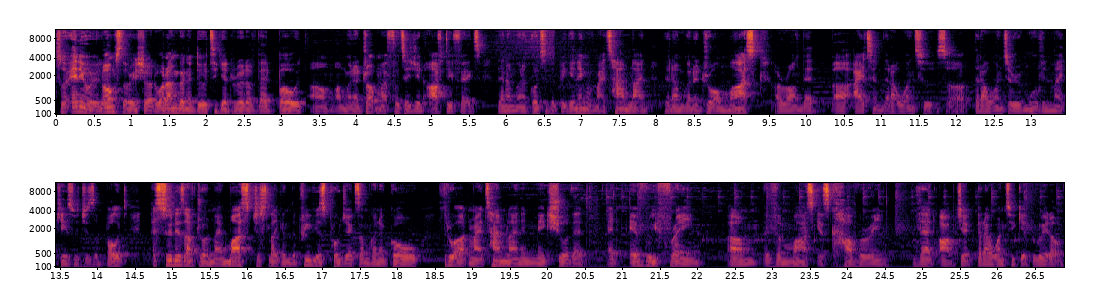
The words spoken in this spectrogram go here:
So anyway, long story short, what I'm gonna do to get rid of that boat, um, I'm gonna drop my footage in After Effects, then I'm gonna go to the beginning of my timeline, then I'm gonna draw a mask around that uh, item that I want to so, that I want to remove in my case, which is a boat. As soon as I've drawn my mask, just like in the previous projects, I'm gonna go throughout my timeline and make sure that at every frame um, the mask is covering that object that I want to get rid of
